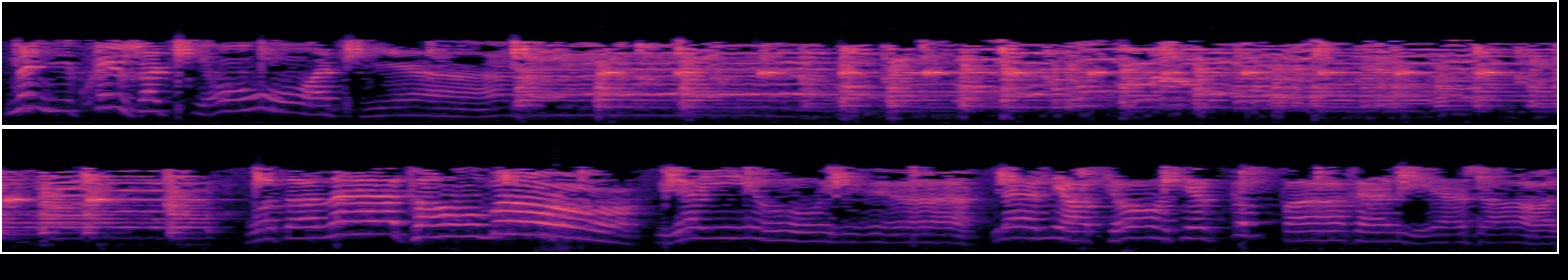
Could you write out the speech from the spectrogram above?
那你快说听我听。我的蓝草帽也有。来两条些胳膊还连上了，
